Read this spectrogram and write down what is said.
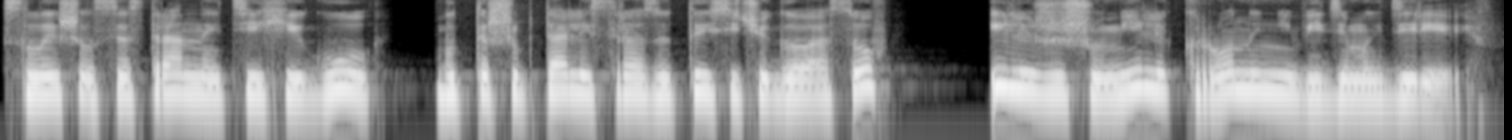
Слышался странный тихий гул, будто шептались сразу тысячи голосов или же шумели кроны невидимых деревьев.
